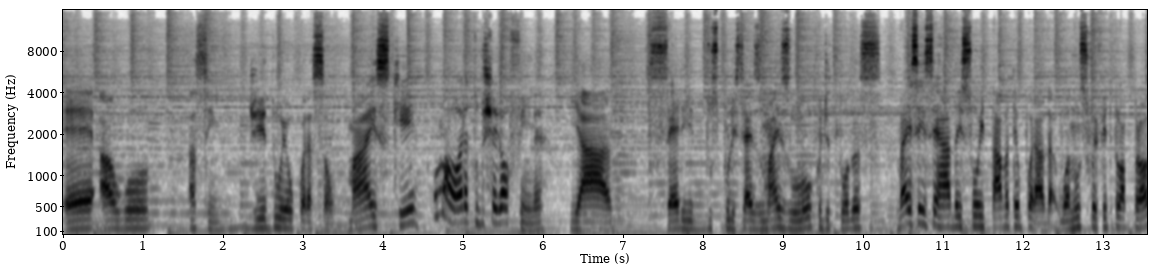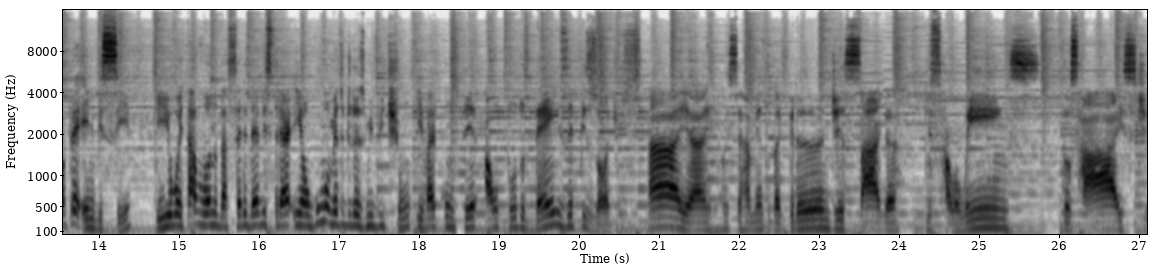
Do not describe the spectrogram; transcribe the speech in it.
É algo assim de doer o coração, mas que uma hora tudo chega ao fim, né? E a série dos policiais mais louco de todas vai ser encerrada em sua oitava temporada. O anúncio foi feito pela própria NBC e o oitavo ano da série deve estrear em algum momento de 2021 e vai conter ao todo 10 episódios. Ai ai, o encerramento da grande saga dos Halloweens, dos Heist,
